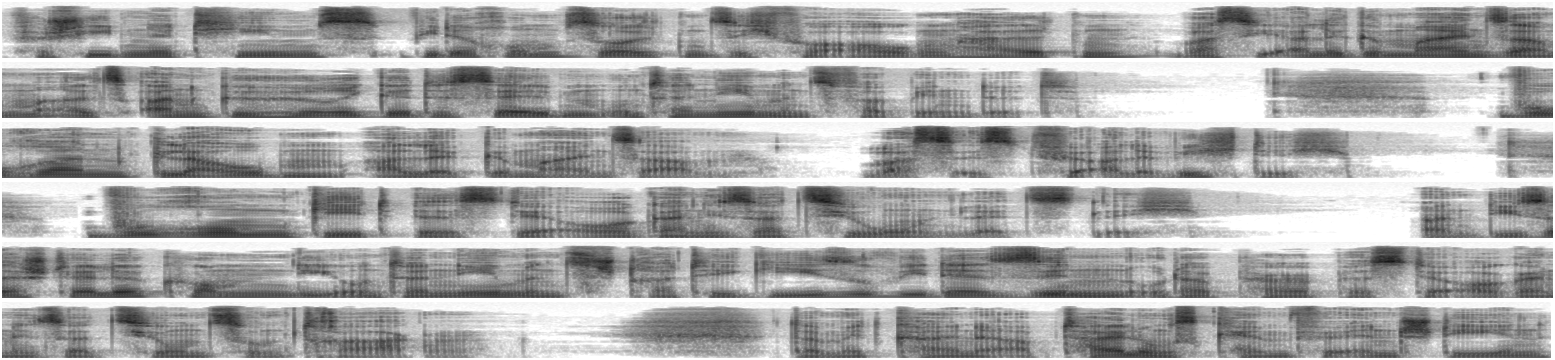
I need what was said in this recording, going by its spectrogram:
Verschiedene Teams wiederum sollten sich vor Augen halten, was sie alle gemeinsam als Angehörige desselben Unternehmens verbindet. Woran glauben alle gemeinsam? Was ist für alle wichtig? Worum geht es der Organisation letztlich? An dieser Stelle kommen die Unternehmensstrategie sowie der Sinn oder Purpose der Organisation zum Tragen. Damit keine Abteilungskämpfe entstehen,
